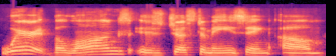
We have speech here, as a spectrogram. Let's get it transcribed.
where it belongs is just amazing. Um,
